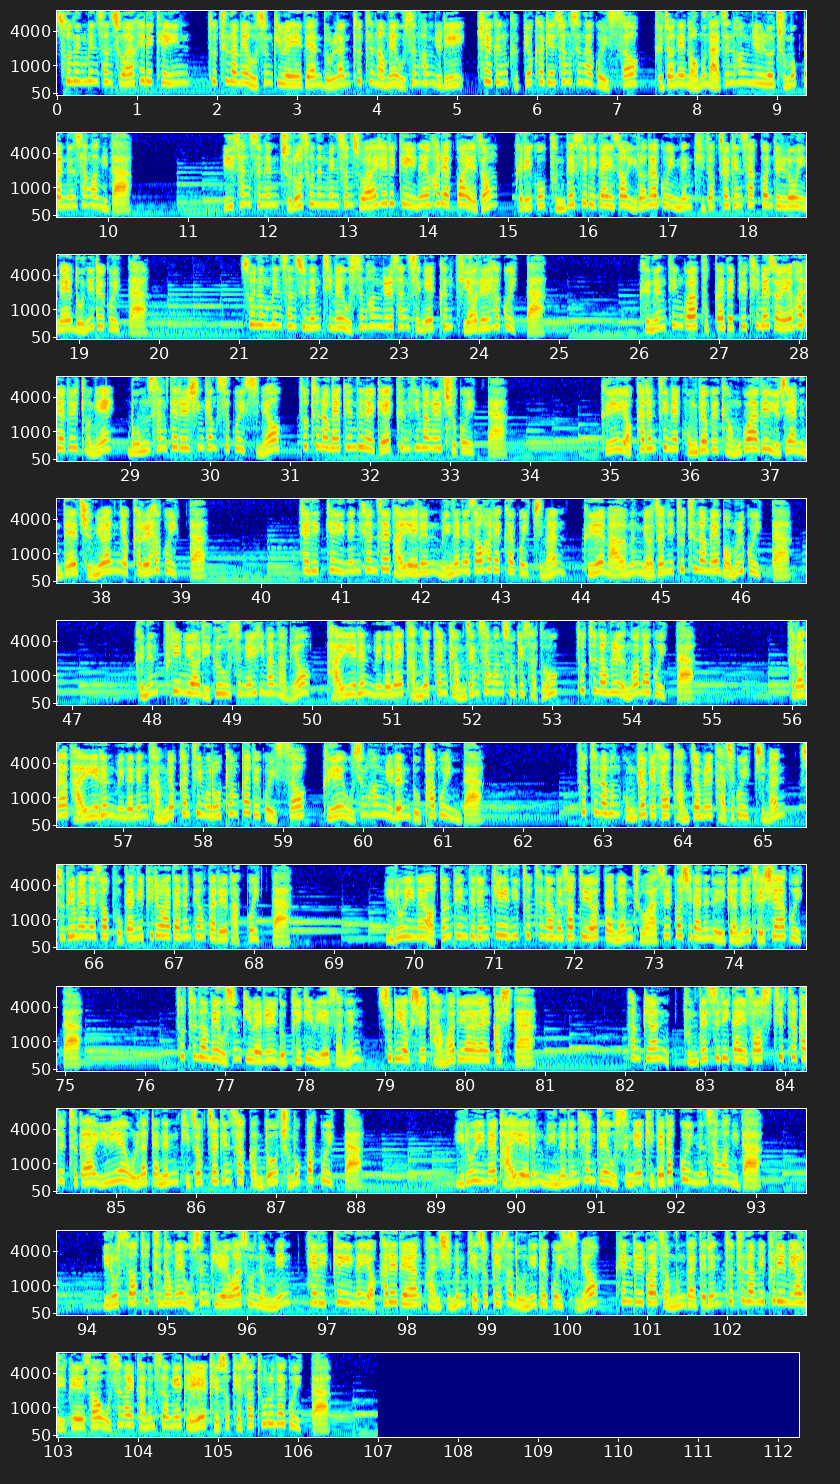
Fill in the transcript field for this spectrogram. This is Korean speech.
손흥민 선수와 해리케인, 토트넘의 우승 기회에 대한 논란 토트넘의 우승 확률이 최근 급격하게 상승하고 있어 그 전에 너무 낮은 확률로 주목받는 상황이다. 이 상승은 주로 손흥민 선수와 해리케인의 활약과 애정, 그리고 분데스리가에서 일어나고 있는 기적적인 사건들로 인해 논의되고 있다. 손흥민 선수는 팀의 우승 확률 상승에 큰 기여를 하고 있다. 그는 팀과 국가대표팀에서의 활약을 통해 몸 상태를 신경 쓰고 있으며 토트넘의 팬들에게 큰 희망을 주고 있다. 그의 역할은 팀의 공격을 견고하게 유지하는 데 중요한 역할을 하고 있다. 해리 케인은 현재 바이에른 뮌헨에서 활약하고 있지만 그의 마음은 여전히 토트넘에 머물고 있다. 그는 프리미어 리그 우승을 희망하며 바이에른 뮌헨의 강력한 경쟁 상황 속에서도 토트넘을 응원하고 있다. 그러나 바이에른 뮌헨은 강력한 팀으로 평가되고 있어 그의 우승 확률은 높아 보인다. 토트넘은 공격에서 강점을 가지고 있지만 수비면에서 보강이 필요하다는 평가를 받고 있다. 이로 인해 어떤 팬들은 케인이 토트넘에서 뛰었다면 좋았을 것이라는 의견을 제시하고 있다. 토트넘의 우승 기회를 높이기 위해서는 수비 역시 강화되어야 할 것이다. 한편 분데스리가에서 스튜트가르트가 2위에 올랐다는 기적적인 사건도 주목받고 있다. 이로 인해 바이에른 뮌헨은 현재 우승을 기대받고 있는 상황이다. 이로써 토트넘의 우승 기회와 손흥민, 해리 케인의 역할에 대한 관심은 계속해서 논의되고 있으며 팬들과 전문가들은 토트넘이 프리미어 리그에서 우승할 가능성에 대해 계속해서 토론하고 있다.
